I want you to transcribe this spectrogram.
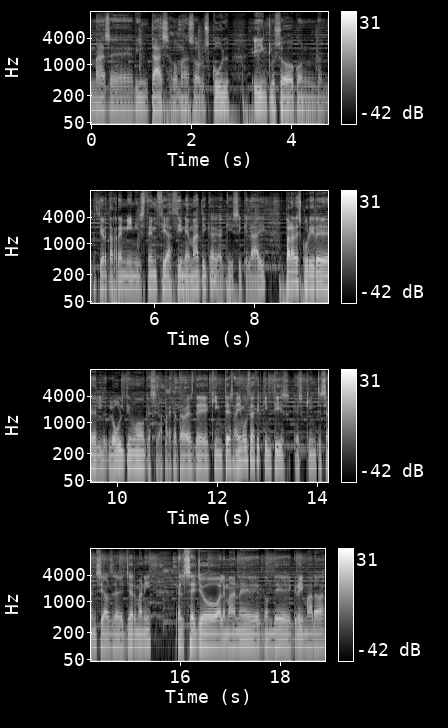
más eh, vintage o más old school, e incluso con cierta reminiscencia cinemática, que aquí sí que la hay, para descubrir lo último que se aparece a través de Quintes. A mí me gusta decir Quintis, que es Quintessentials Germany, el sello alemán eh, donde Grey Mara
